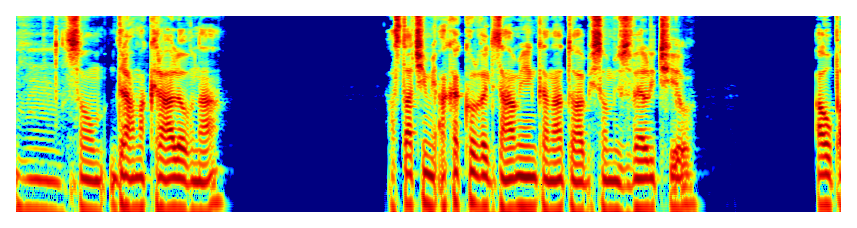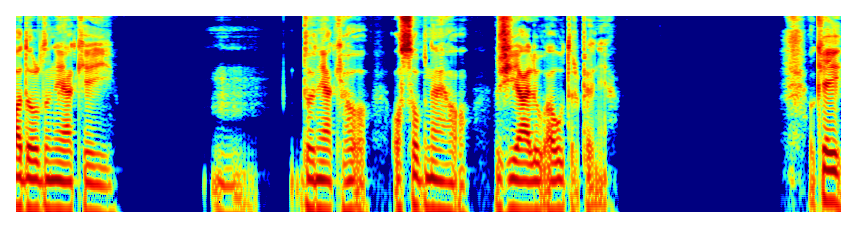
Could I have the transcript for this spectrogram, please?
mm, som drama kráľovna a stačí mi akákoľvek zámienka na to, aby som ju zveličil a upadol do nejakej mm, do nejakého osobného žiaľu a utrpenia. OK, e,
